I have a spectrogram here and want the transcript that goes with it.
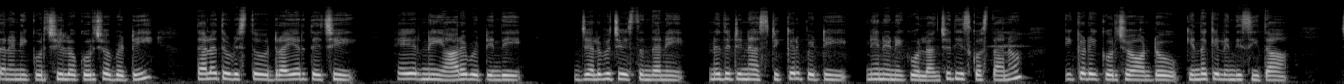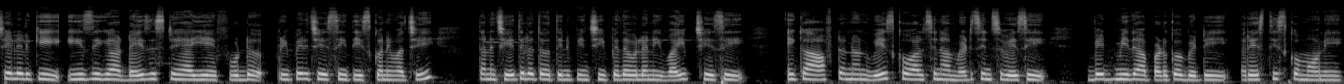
తనని కుర్చీలో కూర్చోబెట్టి తల తుడుస్తూ డ్రయర్ తెచ్చి హెయిర్ని ఆరబెట్టింది. జలుబు చేస్తుందని నుదుటిన స్టిక్కర్ పెట్టి నేను నీకు లంచ్ తీసుకొస్తాను ఇక్కడే కూర్చో అంటూ కిందకెళ్ళింది సీత. చెల్లెలికి ఈజీగా డైజెస్ట్ అయ్యే ఫుడ్ ప్రిపేర్ చేసి తీసుకొని వచ్చి తన చేతులతో తినిపించి పెదవులని వైప్ చేసి ఇక ఆఫ్టర్నూన్ వేసుకోవాల్సిన మెడిసిన్స్ వేసి బెడ్ మీద పడుకోబెట్టి రెస్ట్ తీసుకోమోని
